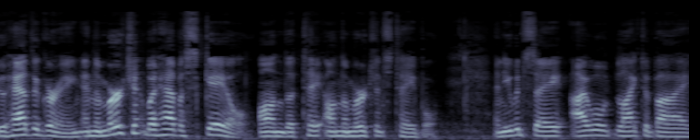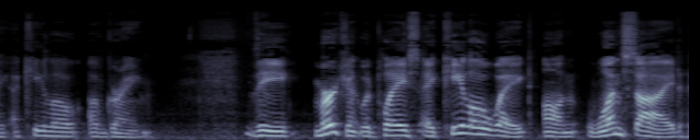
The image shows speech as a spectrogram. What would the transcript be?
who had the grain, and the merchant would have a scale on the ta- on the merchant's table, and he would say, "I would like to buy a kilo of grain." The merchant would place a kilo weight on one side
